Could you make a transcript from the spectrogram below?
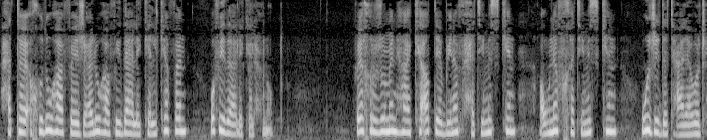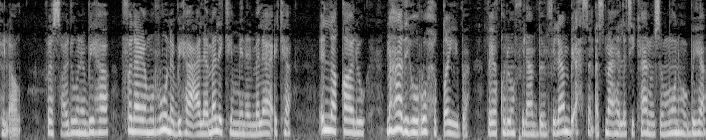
حتى يأخذوها فيجعلوها في ذلك الكفن وفي ذلك الحنوط. فيخرج منها كأطيب نفحة مسك أو نفخة مسك وجدت على وجه الأرض فيصعدون بها فلا يمرون بها على ملك من الملائكة إلا قالوا ما هذه الروح الطيبة؟ فيقولون فلان بن فلان بأحسن أسمائها التي كانوا يسمونه بها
